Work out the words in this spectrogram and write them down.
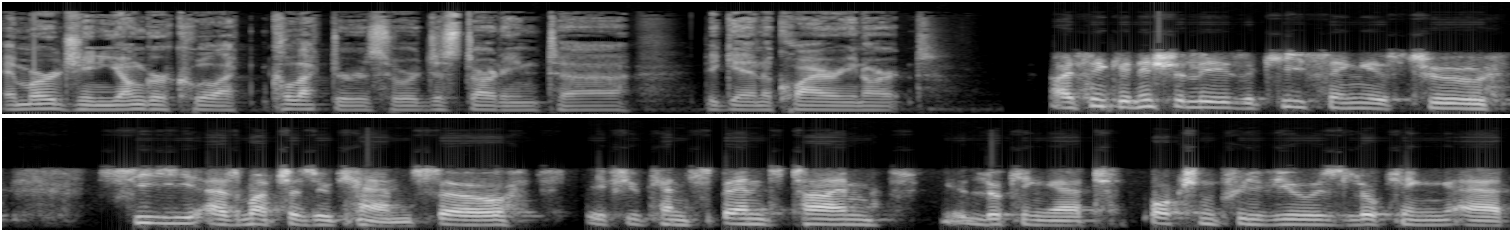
emerging younger collect- collectors who are just starting to begin acquiring art? I think initially the key thing is to see as much as you can. So if you can spend time looking at auction previews, looking at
